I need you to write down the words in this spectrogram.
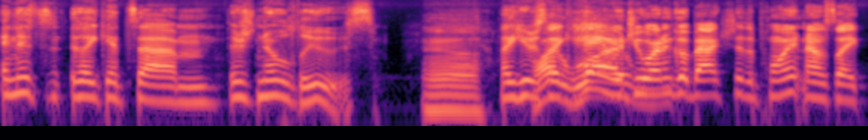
And it's like it's um, there's no lose. Yeah. Like he was Why- like, hey, why- would you want to go back to the point? And I was like,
